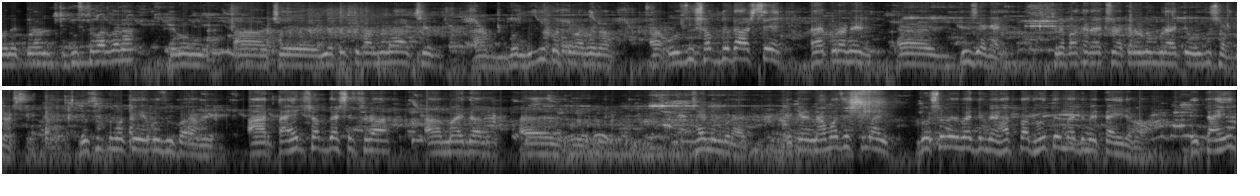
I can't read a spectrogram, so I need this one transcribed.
মানে কোরআন বুঝতে পারবে না এবং সে ইয়ে করতে পারবে না, সে বন্দিগি করতে পারবে না। অজু শব্দটা আসছে কোরআনের দুই জায়গায়। সেটা বাখার একশো একান্ন নম্বর আয়তে অজু শব্দ আসছে। রসুল তোমাকে অজু করাবে। আর তাহির শব্দ আসছে সেটা মায়দার ছয় নম্বর আয়াত। এখানে নামাজের সময় গোসলের মাধ্যমে হাত পা ধুতের মাধ্যমে তাহির হওয়া। এই তাহির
